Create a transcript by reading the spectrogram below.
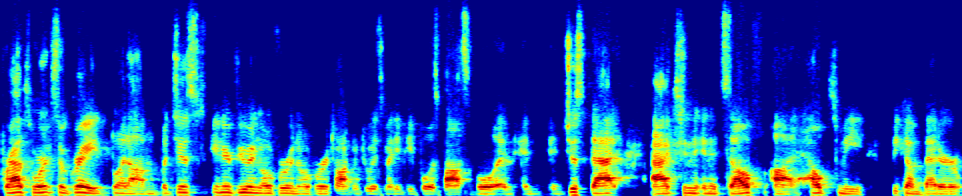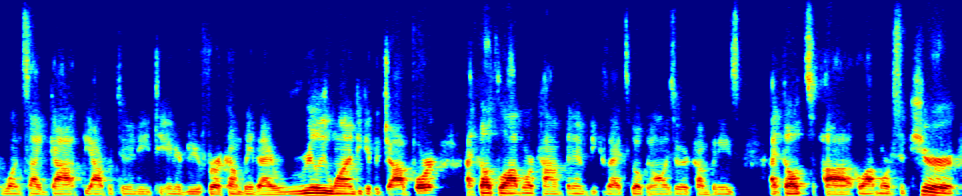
perhaps weren't so great, but um, but just interviewing over and over, talking to as many people as possible, and and, and just that action in itself uh, helped me become better once I got the opportunity to interview for a company that I really wanted to get the job for. I felt a lot more confident because I had spoken to all these other companies. I felt uh, a lot more secure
